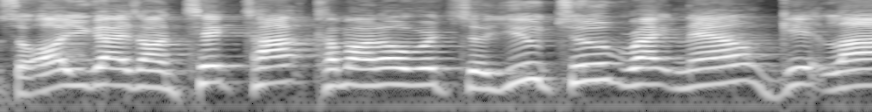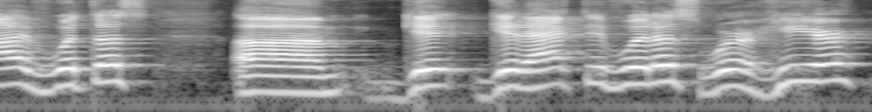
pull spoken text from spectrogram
so all you guys on TikTok, come on over to YouTube right now. Get live with us. Um, get get active with us. We're here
